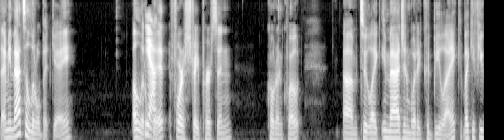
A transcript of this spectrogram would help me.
i mean that's a little bit gay a little Yeah. bit for a straight person quote unquote um to like imagine what it could be like like if you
